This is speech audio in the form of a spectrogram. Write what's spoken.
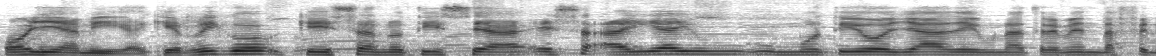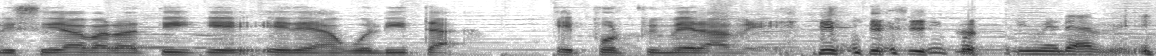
Oye amiga, qué rico que esa noticia, esa, ahí hay un, motivo ya de una tremenda felicidad para ti que eres abuelita eh, por primera vez. Sí, por primera vez.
